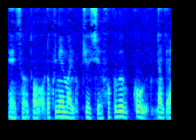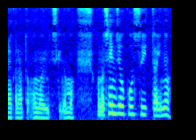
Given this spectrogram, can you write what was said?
えー、その6年前の九州北部豪雨なんじゃないかなと思うんですけども、この線状降水帯の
